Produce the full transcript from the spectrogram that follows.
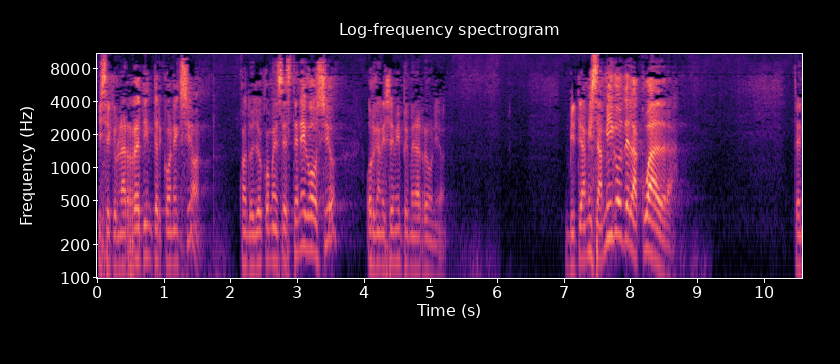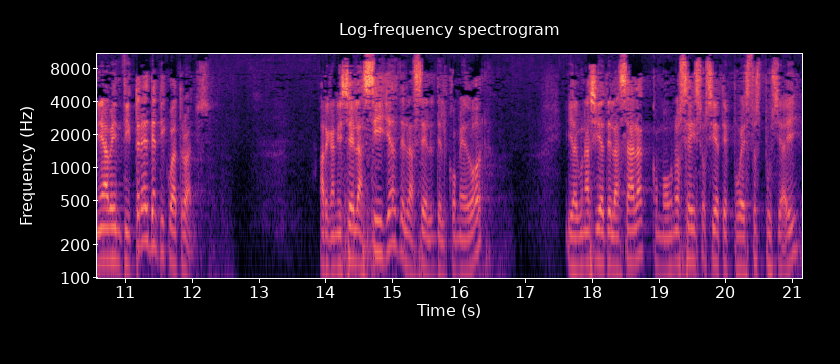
y se creó una red de interconexión. Cuando yo comencé este negocio, organicé mi primera reunión. Invité a mis amigos de la cuadra. Tenía 23, 24 años. Organicé las sillas de la del comedor y algunas sillas de la sala, como unos seis o siete puestos puse ahí.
